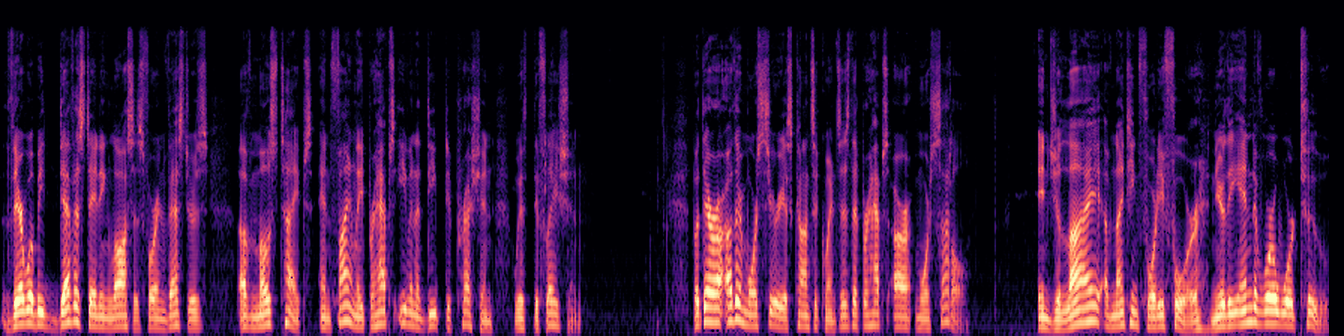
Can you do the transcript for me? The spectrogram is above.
There will be devastating losses for investors of most types, and finally, perhaps even a deep depression with deflation. But there are other more serious consequences that perhaps are more subtle. In July of 1944, near the end of World War II,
